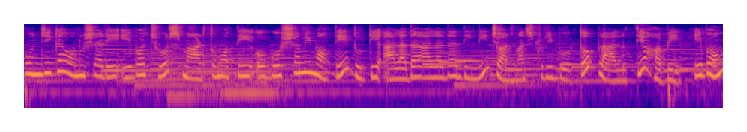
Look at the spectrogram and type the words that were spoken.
পঞ্জিকা অনুসারে এবছর স্মার্ত মতে ও গোস্বামী মতে দুটি আলাদা আলাদা দিনে জন্মাষ্টমী ব্রত প্লালিত হবে এবং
